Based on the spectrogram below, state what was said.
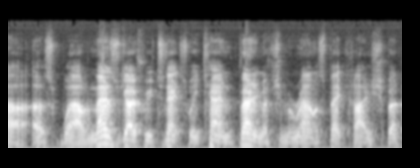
uh, as well. And then as we go through to next weekend, very much in the realm of speculation, but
